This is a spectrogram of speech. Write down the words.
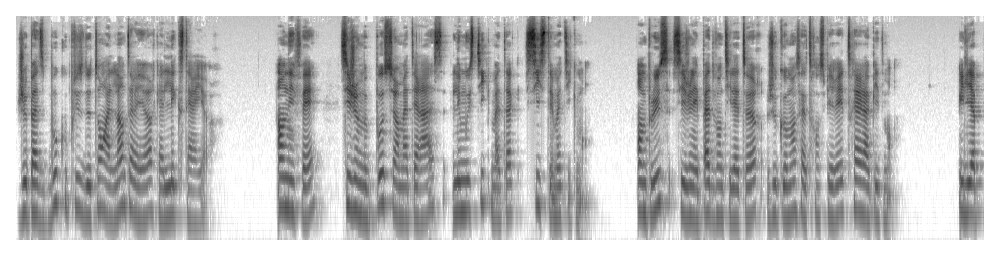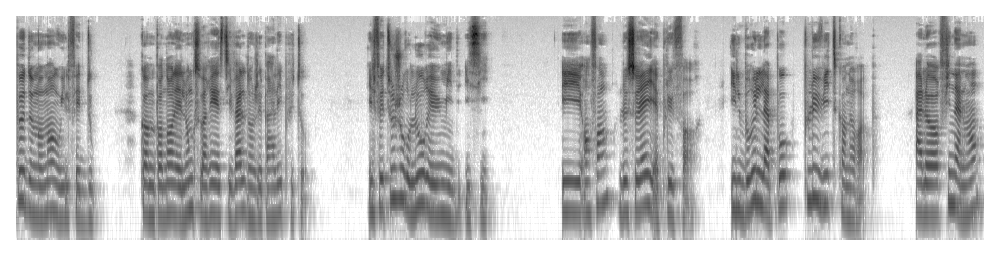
je passe beaucoup plus de temps à l'intérieur qu'à l'extérieur. En effet, si je me pose sur ma terrasse, les moustiques m'attaquent systématiquement. En plus, si je n'ai pas de ventilateur, je commence à transpirer très rapidement. Il y a peu de moments où il fait doux comme pendant les longues soirées estivales dont j'ai parlé plus tôt. Il fait toujours lourd et humide ici. Et enfin, le soleil est plus fort. Il brûle la peau plus vite qu'en Europe. Alors finalement,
